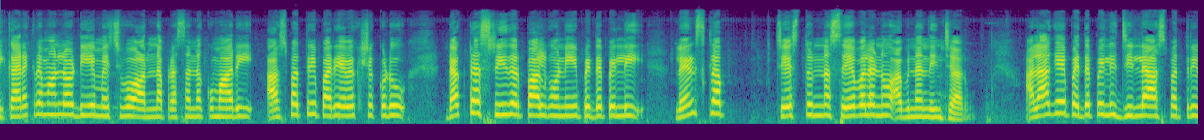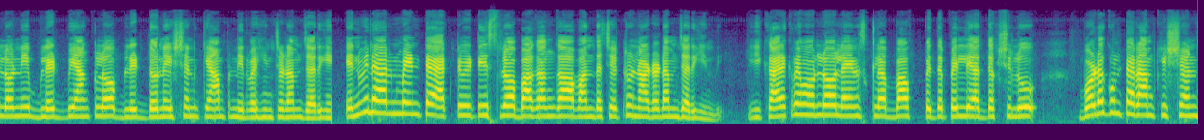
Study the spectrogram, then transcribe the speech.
ఈ కార్యక్రమంలో డిఎంహెచ్ఓ అన్న ప్రసన్న కుమారి ఆసుపత్రి పర్యవేక్షకుడు డాక్టర్ శ్రీధర్ పాల్గొని పెద్దపల్లి లయన్స్ క్లబ్ చేస్తున్న సేవలను అభినందించారు. అలాగే పెద్దపల్లి జిల్లా ఆసుపత్రిలోని బ్లడ్ బ్యాంక్లో బ్లడ్ డొనేషన్ క్యాంప్ నిర్వహించడం జరిగింది ఎన్విరాన్మెంట్ యాక్టివిటీస్లో భాగంగా వంద చెట్లు నాటడం జరిగింది. ఈ కార్యక్రమంలో లయన్స్ క్లబ్ ఆఫ్ పెద్దపల్లి అధ్యక్షులు Bodagunta Ramakishan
